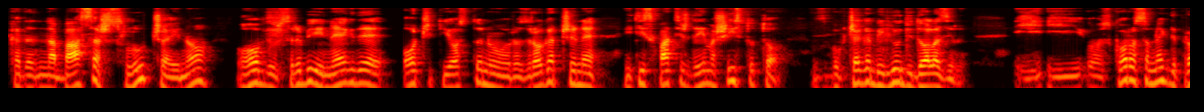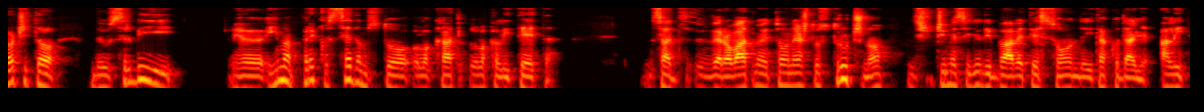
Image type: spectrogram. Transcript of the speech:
kada nabasaš slučajno ovde u Srbiji negde, oči ti ostanu razrogačene i ti shvatiš da imaš isto to, zbog čega bi ljudi dolazili. I, i skoro sam negde pročitao da u Srbiji e, ima preko 700 loka, lokaliteta sad, verovatno je to nešto stručno, čime se ljudi bave, te sonde i tako dalje, ali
